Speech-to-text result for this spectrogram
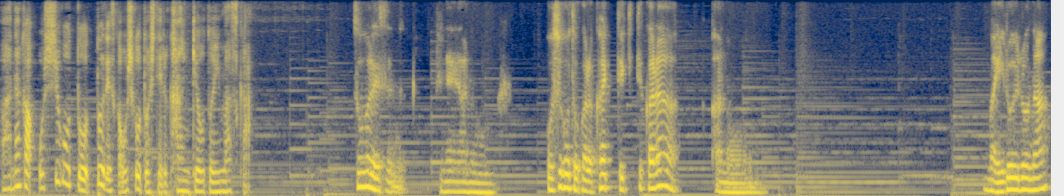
あなんかお仕事、どうですか？お仕事してる環境といいますか。そうですね。ね、あの、お仕事から帰ってきてから、あの、まあ、いろいろな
